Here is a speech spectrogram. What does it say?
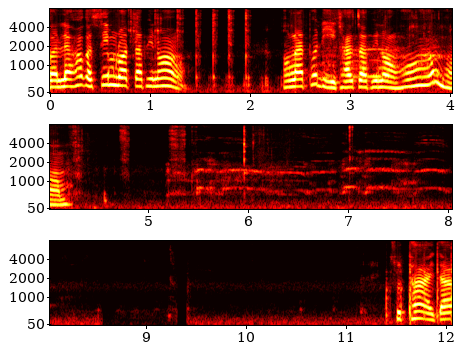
กันแล้วเขาก็ซิมรสจ้าพี่น้องของรัดพอดีค่ะจ้าพี่น้องหอมหอม สุดท้ายจ้า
